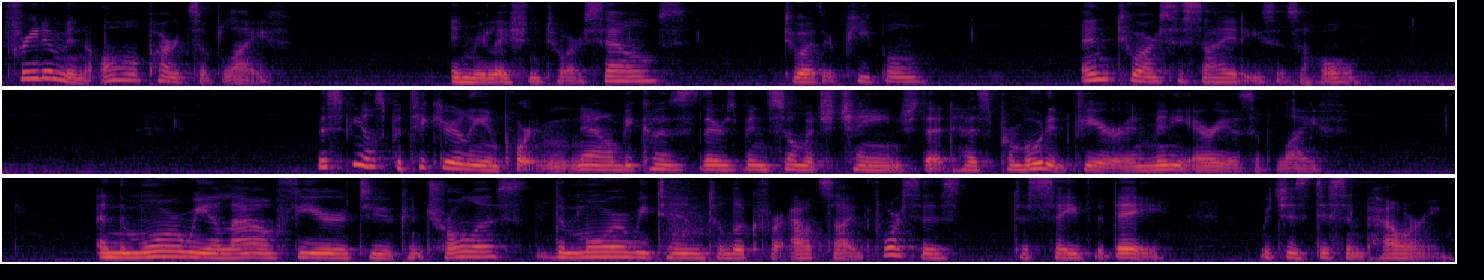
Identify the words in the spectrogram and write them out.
Freedom in all parts of life, in relation to ourselves, to other people, and to our societies as a whole. This feels particularly important now because there's been so much change that has promoted fear in many areas of life. And the more we allow fear to control us, the more we tend to look for outside forces to save the day, which is disempowering.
